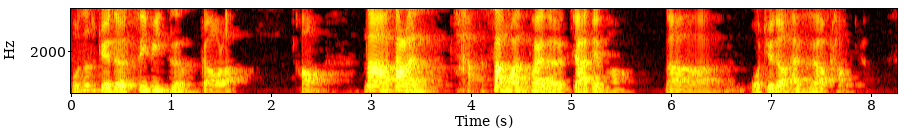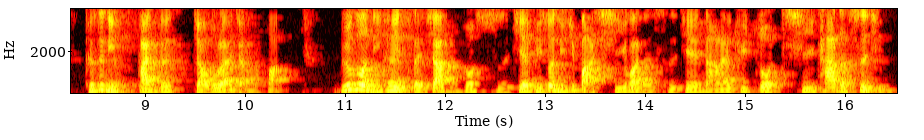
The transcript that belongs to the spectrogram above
我是觉得 CP 值很高了。好，那当然上万块的家电哈，那我觉得还是要考量。可是你反个角度来讲的话，如果你可以省下很多时间，比如说你去把洗碗的时间拿来去做其他的事情。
